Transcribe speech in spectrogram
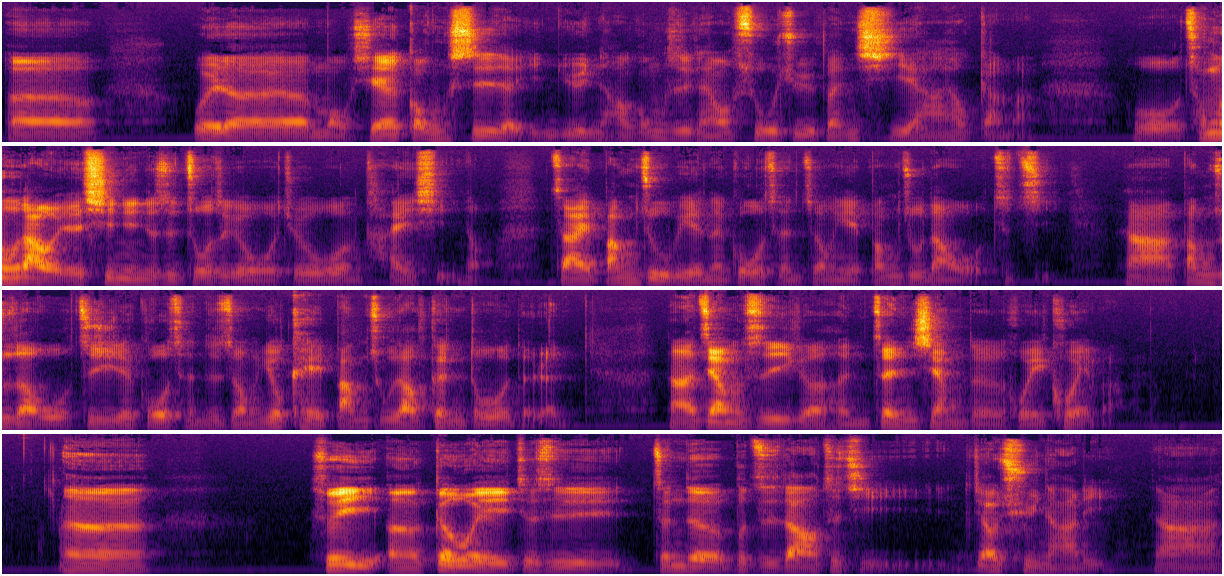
呃为了某些公司的营运，好公司可能要数据分析啊，要干嘛？我从头到尾的信念就是做这个，我觉得我很开心哦，在帮助别人的过程中，也帮助到我自己。那帮助到我自己的过程之中，又可以帮助到更多的人。那这样是一个很正向的回馈嘛？呃，所以呃，各位就是真的不知道自己要去哪里，那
